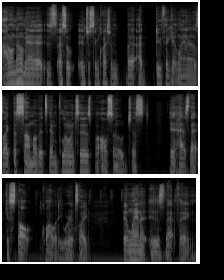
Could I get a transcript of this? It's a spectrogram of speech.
I don't know, man. It's, that's an interesting question, but I do think Atlanta is like the sum of its influences, but also just it has that gestalt quality where it's like Atlanta is that thing.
